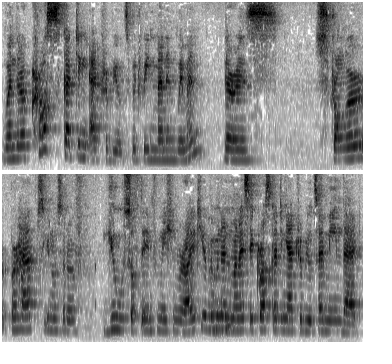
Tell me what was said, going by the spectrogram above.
when there are cross cutting attributes between men and women, there is stronger, perhaps, you know, sort of use of the information variety of women. And mm-hmm. when I say cross cutting attributes, I mean that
